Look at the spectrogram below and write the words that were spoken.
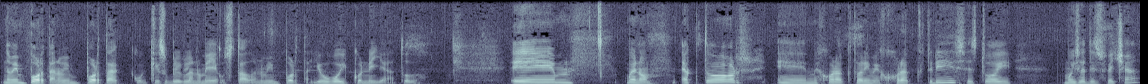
No me importa, no me importa que su película no me haya gustado, no me importa, yo voy con ella a todo. Em, bueno, actor, eh, mejor actor y mejor actriz, estoy muy satisfecha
